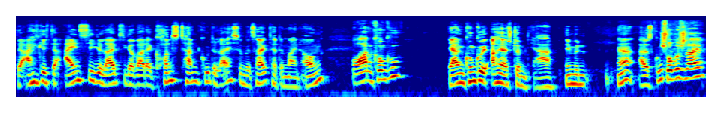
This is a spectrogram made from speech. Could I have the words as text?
der eigentlich der einzige Leipziger war, der konstant gute Leistung gezeigt hat in meinen Augen. Oh, ein Kunku? Ja, ein Kunku, ach ja, stimmt, ja. Nehmen ne, alles gut. Schoboschlei?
